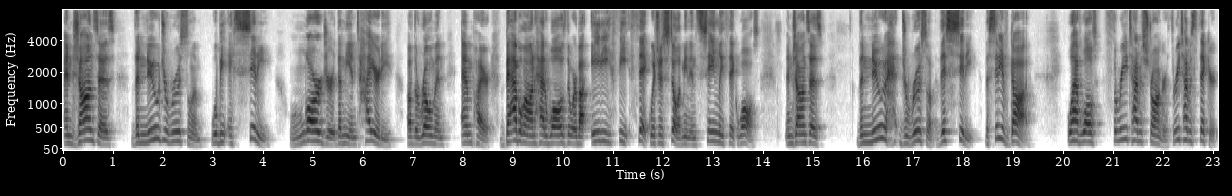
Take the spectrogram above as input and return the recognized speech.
And John says the new Jerusalem will be a city larger than the entirety of the Roman Empire. Babylon had walls that were about 80 feet thick, which is still, I mean, insanely thick walls. And John says, the new Jerusalem, this city, the city of God, will have walls three times stronger, three times thicker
